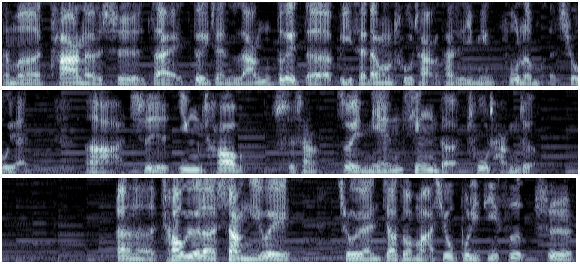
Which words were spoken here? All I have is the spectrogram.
那么他呢是在对阵狼队的比赛当中出场，他是一名富勒姆的球员，啊，是英超史上最年轻的出场者，呃，超越了上一位球员叫做马修布里吉斯，是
